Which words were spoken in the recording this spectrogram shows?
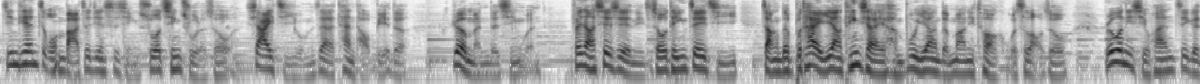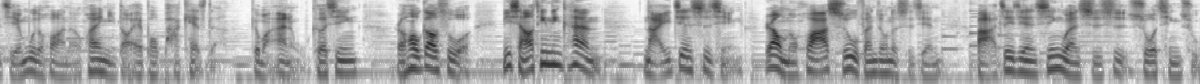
今天我们把这件事情说清楚了之后，下一集我们再来探讨别的热门的新闻。非常谢谢你收听这一集长得不太一样，听起来也很不一样的 Money Talk。我是老周。如果你喜欢这个节目的话呢，欢迎你到 Apple Podcast 给我按五颗星，然后告诉我你想要听听看哪一件事情，让我们花十五分钟的时间把这件新闻时事说清楚。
